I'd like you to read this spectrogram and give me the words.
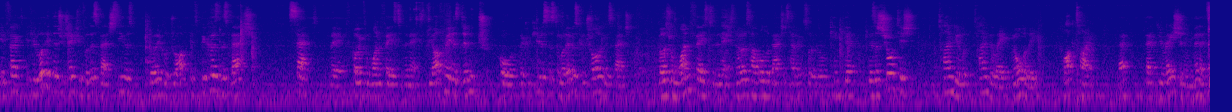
In fact, if you look at the trajectory for this batch, see this vertical drop? It's because this batch sat there, going from one phase to the next. The operators didn't, or the computer system, whatever's controlling this batch, goes from one phase to the next. Notice how all the batches have a sort of little kink here. There's a shortish time, del- time delay normally, clock time. That, that duration in minutes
